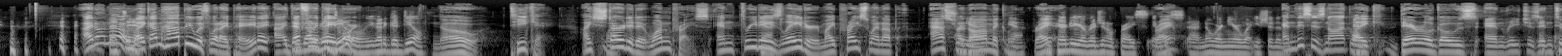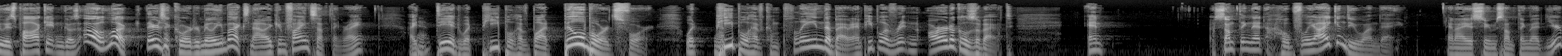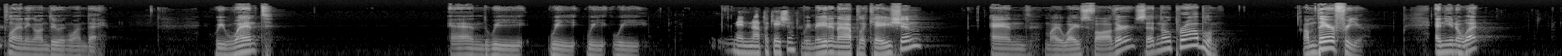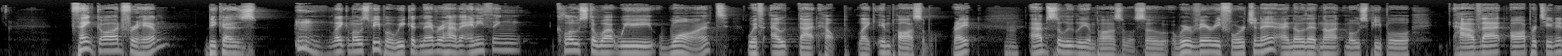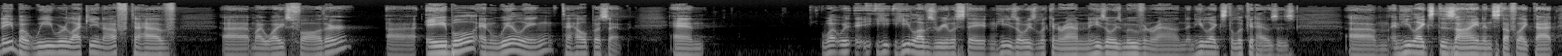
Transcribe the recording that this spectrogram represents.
I don't know. Like I'm happy with what I paid. I, I You got a definitely paid deal. more. You got a good deal. No, TK. I started at one price, and three Yeah. days later, my price went up I get it. Astronomically. Yeah. Right. Compared to your original price, it Right. was uh, nowhere near what you should have. And this is not And- like Daryl goes and reaches into his pocket and goes, "Oh, look, there's a quarter million bucks. Now I can find something." Right? I Yeah. did what people have bought billboards for, what Yeah. people have complained about, and people have written articles about, and something that hopefully I can do one day, and I assume something that you're planning on doing one day. We went and we we we we made an application. we made an application and my wife's father said no problem. I'm there for you. And you know Mhm. what? Thank god for him because like most people we could never have anything close to what we want without that help. Like impossible right Mhm. absolutely impossible. So we're very fortunate. I know that not most people have that opportunity but we were lucky enough to have uh, my wife's father uh, able and willing to help us out. And what he he loves real estate and he's always looking around and he's always moving around and he likes to look at houses um, and he likes design and stuff like that.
